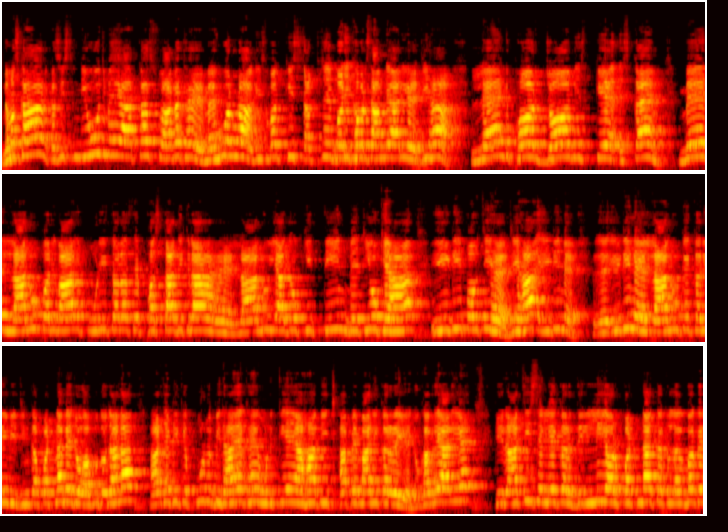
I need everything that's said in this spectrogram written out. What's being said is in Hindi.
नमस्कार, कशिश न्यूज़ में आपका स्वागत है। मैं हूँ अनुराग। इस वक्त की सबसे बड़ी खबर सामने आ रही है। जी हाँ लैंड फॉर जॉब इसके स्कैम में लालू परिवार पूरी तरह से फंसता दिख रहा है। लालू यादव की तीन बेटियों के यहाँ ईडी पहुँची है। जी हाँ ईडी में ईडी ने लालू के करीबी, जिनका पटना में जो अबू दोजाना, आरजेडी के पूर्व विधायक हैं, उनके यहाँ भी छापेमारी कर रही है। जो खबरें आ रही है कि रांची से लेकर दिल्ली और पटना तक लगभग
